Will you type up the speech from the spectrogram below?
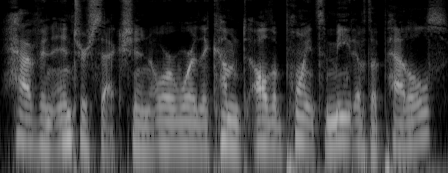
have an intersection or where they come to, all the points meet of the petals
